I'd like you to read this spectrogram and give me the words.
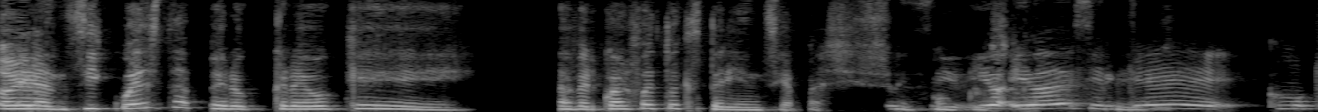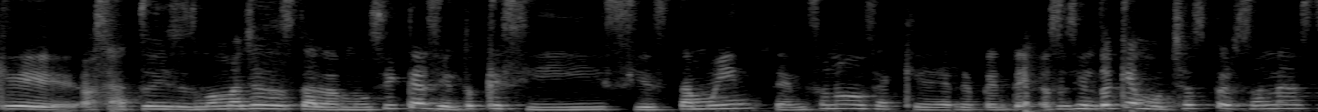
Oigan, sí cuesta, pero creo que... A ver, ¿cuál fue tu experiencia, Pachis? Sí, iba, a decir que, como que, o sea, tú dices, no manches, hasta la música, siento que sí, sí está muy intenso, ¿no? O sea, que de repente, o sea, siento que muchas personas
